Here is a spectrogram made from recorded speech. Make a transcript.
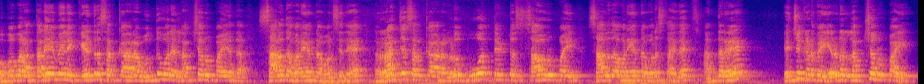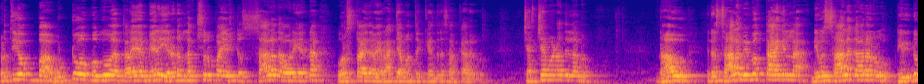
ಒಬ್ಬೊಬ್ಬರ ತಲೆಯ ಮೇಲೆ ಕೇಂದ್ರ ಸರ್ಕಾರ ಒಂದೂವರೆ ಲಕ್ಷ ರೂಪಾಯಿಯನ್ನ ಸಾಲದ ಹೊರೆಯನ್ನ ಹೊರಿಸಿದೆ ರಾಜ್ಯ ಸರ್ಕಾರಗಳು ಮೂವತ್ತೆಂಟು ಸಾವಿರ ರೂಪಾಯಿ ಸಾಲದ ಹೊರೆಯನ್ನ ಹೊರಿಸ್ತಾ ಇದೆ. ಅಂದರೆ ಹೆಚ್ಚು ಕಡಿಮೆ ಎರಡು ಲಕ್ಷ ರೂಪಾಯಿ ಪ್ರತಿಯೊಬ್ಬ ಹುಟ್ಟುವ ಮಗುವ ತಲೆಯ ಮೇಲೆ ಎರಡು ಲಕ್ಷ ರೂಪಾಯಿಯಷ್ಟು ಸಾಲದ ಹೊರೆಯನ್ನ ಹೊರಿಸ್ತಾ ಇದ್ದಾವೆ ರಾಜ್ಯ ಮತ್ತು ಕೇಂದ್ರ ಸರ್ಕಾರಗಳು. ಚರ್ಚೆ ಮಾಡೋದಿಲ್ಲ ನಾವು ಇದು ಸಾಲ ವಿಭಕ್ತ ಆಗಿಲ್ಲ. ನೀವು ಸಾಲಗಾರರು, ನೀವು ಇನ್ನೂ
